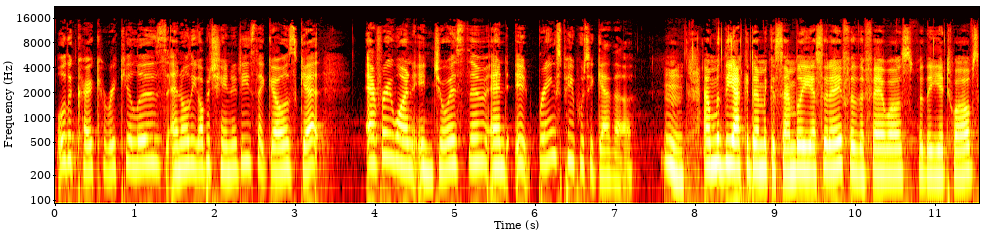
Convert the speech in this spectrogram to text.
all the co curriculars and all the opportunities that girls get, everyone enjoys them and it brings people together. Mm. And with the academic assembly yesterday for the farewells for the year 12s,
